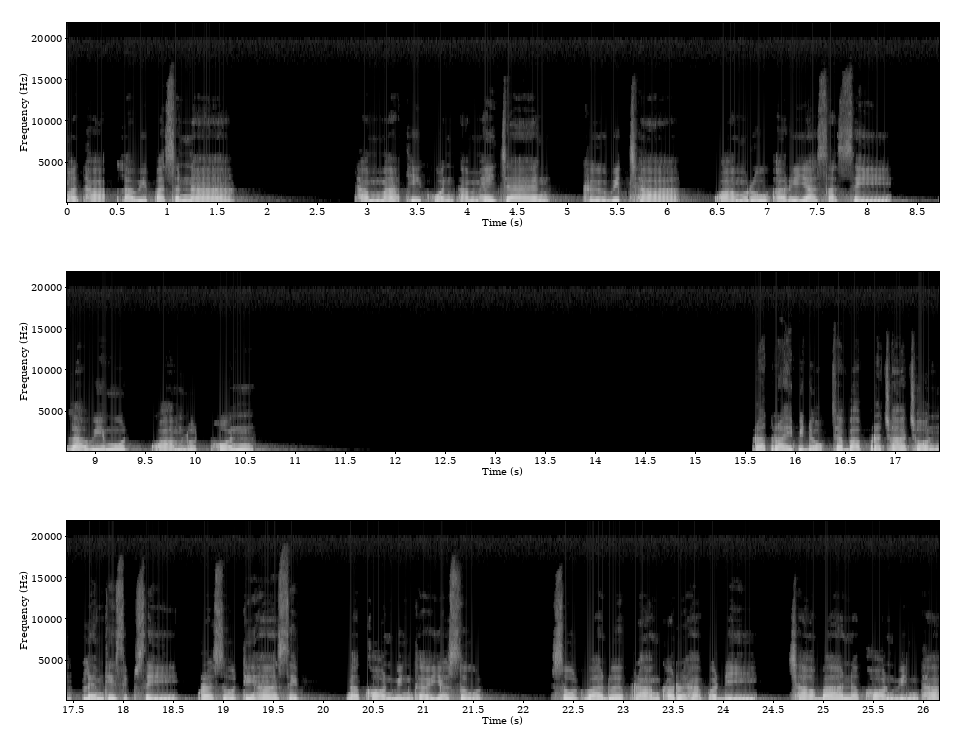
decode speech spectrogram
มถะและวิปัสสนา ธรรมะที่ควรทำให้แจ้ง คือวิชา ความรู้อริยสัจสี่และวิมุตติความหลุดพ้น ระไตรปิฎกฉบับประชาชนเล่มที่ 14 พระสูตรที่ 50 นครวินเทยสูตร สูตรว่าด้วยพรามคฤหบดี ชาวบ้านนครวินทะ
